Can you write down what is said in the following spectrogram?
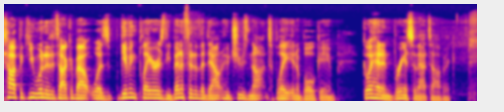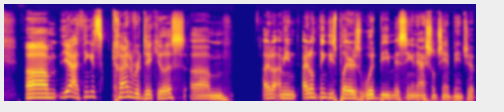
topic you wanted to talk about was giving players the benefit of the doubt who choose not to play in a bowl game. Go ahead and bring us to that topic. Um, yeah, I think it's kind of ridiculous. Um, I don't. I mean, I don't think these players would be missing a national championship.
